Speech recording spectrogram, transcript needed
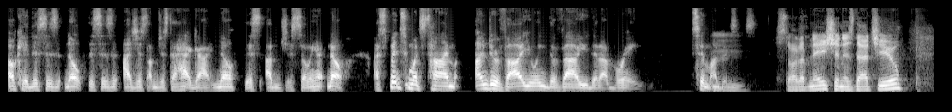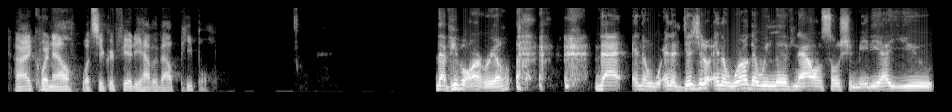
okay, this isn't, nope, this isn't, I just, I'm just a hat guy. No, this, I'm just selling hat. No, I spent too much time undervaluing the value that I bring to my mm. business. Startup Nation, is that you? All right, Quinnell, what secret fear do you have about people? That people aren't real. that in the in the digital in the world that we live now on social media, you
